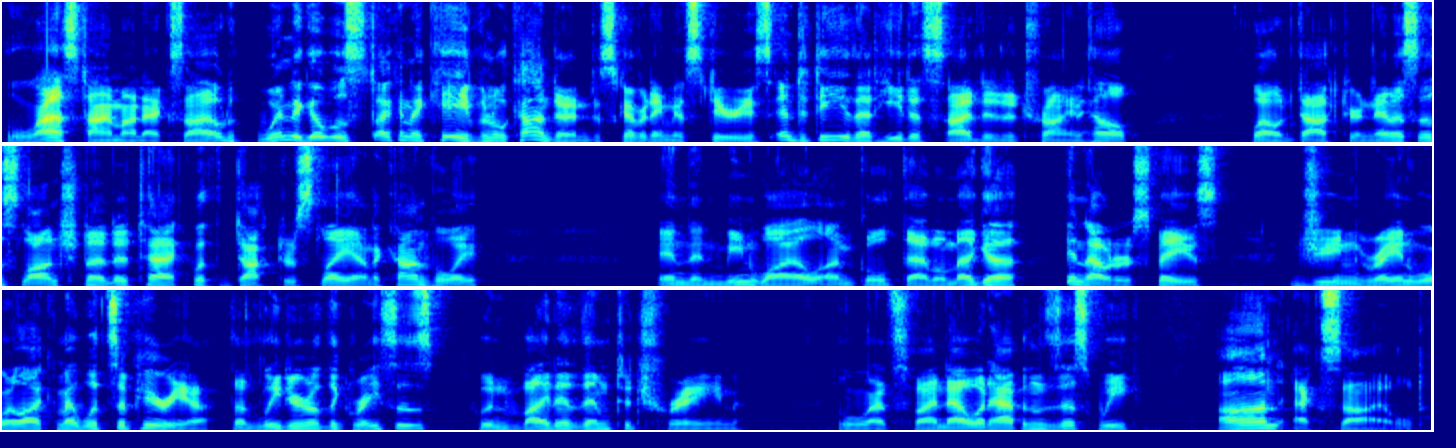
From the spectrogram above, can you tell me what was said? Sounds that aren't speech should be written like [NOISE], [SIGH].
Last time on Exiled, Wendigo was stuck in a cave in Wakanda and discovered a mysterious entity that he decided to try and help, while Dr. Nemesis launched an attack with Dr. Slay and a convoy. And then, meanwhile, on Godthab Omega, in outer space, Jean Grey and Warlock met with Superia, the leader of the Graces, who invited them to train. Let's find out what happens this week on Exiled.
